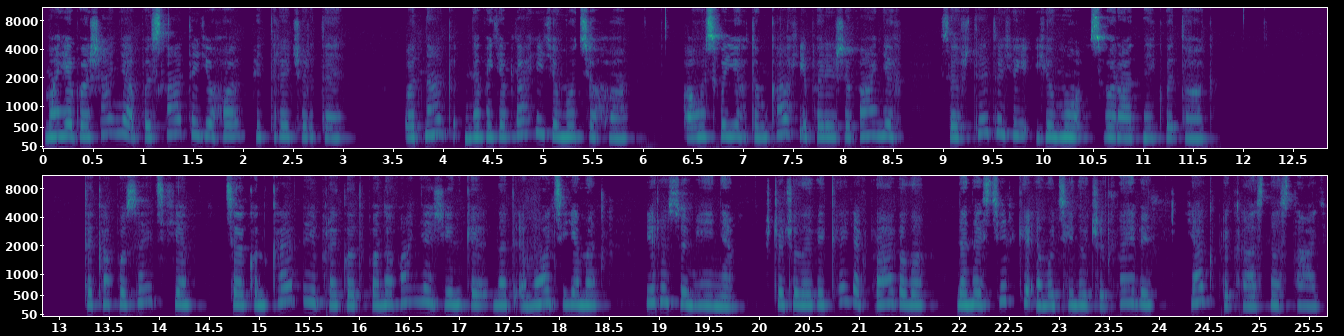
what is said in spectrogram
має бажання послати його під три чорти, однак не виявляє йому цього, а у своїх думках і переживаннях завжди дає йому зворотний квиток. Така позиція це конкретний приклад панування жінки над емоціями і розуміння, що чоловіки, як правило, не настільки емоційно чутливі, як прекрасна стать.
